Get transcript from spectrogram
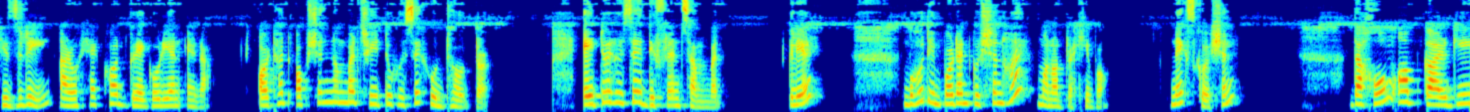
হিজৰি আৰু শেষত গ্ৰেগৰিয়ান এৰা। অৰ্থাৎ অপশ্যন নম্বৰ থ্ৰীটো হৈছে শুদ্ধ উত্তৰ। এইটোৱে হৈছে ডিফাৰেণ্ট চাম্বাদ ক্লিয়াৰ বহুত ইম্পৰ্টেণ্ট কুৱেশ্যন হয় মনত ৰাখিব। Next question the home of Gargi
